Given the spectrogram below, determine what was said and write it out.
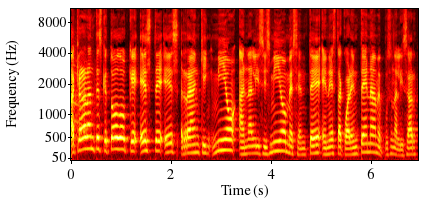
Aclarar antes que todo que este es ranking mío, análisis mío. Me senté en esta cuarentena, me puse a analizar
